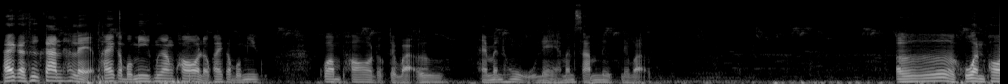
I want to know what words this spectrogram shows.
ไพ่ก็คือการแถลไพ่กับบ่มีเมืองพ่อดอกไพ่กับบ่มีความพ่อดอกแต่ว่า เออ ให้มันหูแหน่ให้มันซ้ำหนึกเนี่ยว่า ออ ควรพอ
